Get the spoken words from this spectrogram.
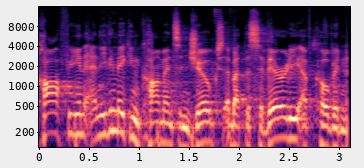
coughing, and even making comments and jokes about the severity of COVID-19.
